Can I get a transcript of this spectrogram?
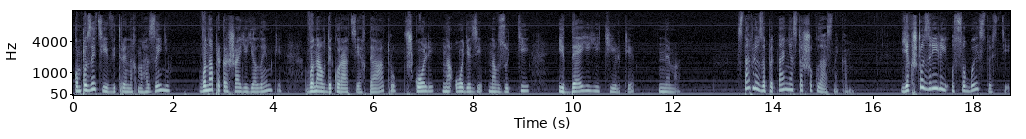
композиції в вітринах магазинів, вона прикрашає ялинки, вона в декораціях театру, в школі, на одязі, на взутті, і де її тільки нема. Ставлю запитання старшокласникам. Якщо зрілій особистості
